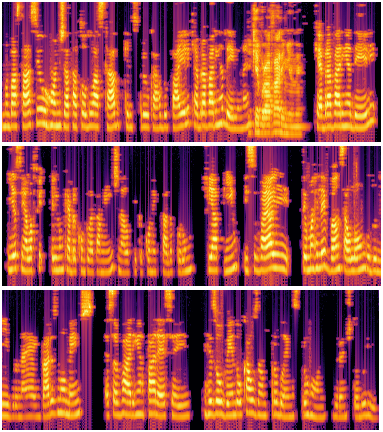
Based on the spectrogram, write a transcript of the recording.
não bastasse o Rony já tá todo lascado, porque ele destruiu o carro do pai, ele quebra a varinha dele, né? E quebrou a varinha, né? Quebra a varinha dele, e assim, ela ele não quebra completamente, né? Ela fica conectada por um fiapinho. Isso vai ter uma relevância ao longo do livro, né? Em vários momentos, essa varinha aparece aí, resolvendo ou causando problemas pro Rony durante todo o livro.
